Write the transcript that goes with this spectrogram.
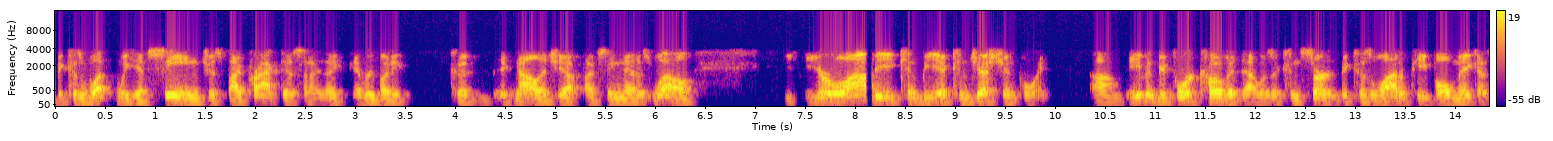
because what we have seen just by practice, and I think everybody could acknowledge, yep, I've seen that as well. Your lobby can be a congestion point. Um, even before COVID, that was a concern because a lot of people make an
